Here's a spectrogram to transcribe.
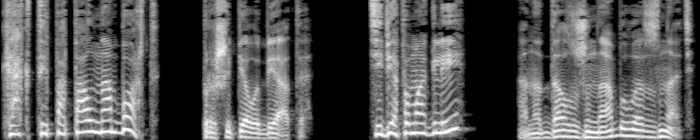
«Как ты попал на борт?» — прошипела Биата. «Тебе помогли?» Она должна была знать.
